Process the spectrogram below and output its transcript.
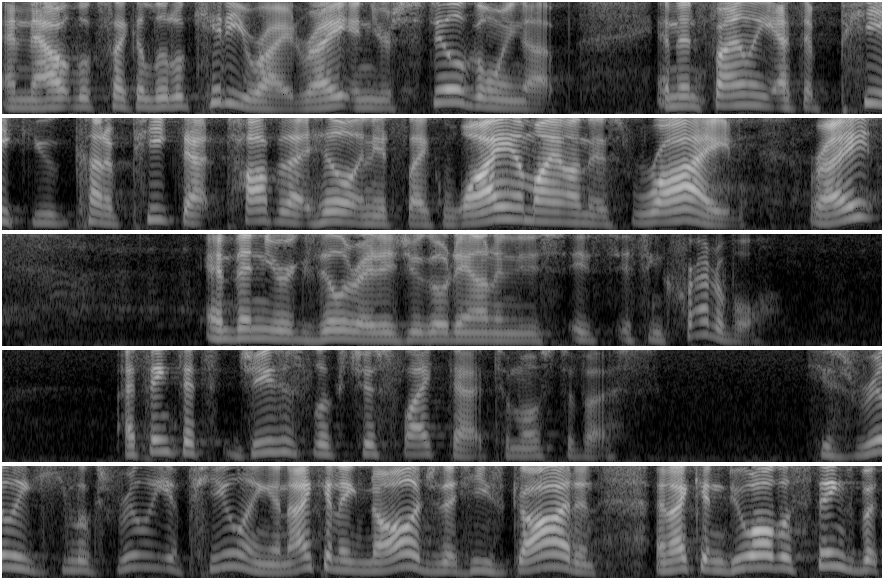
And now it looks like a little kiddie ride, right? And you're still going up. And then finally, at the peak, you kind of peak that top of that hill, and it's like, why am I on this ride, right? And then you're exhilarated you go down, and it's, it's, it's incredible. I think that Jesus looks just like that to most of us. He's really, he looks really appealing, and I can acknowledge that he's God, and, and I can do all those things, but,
